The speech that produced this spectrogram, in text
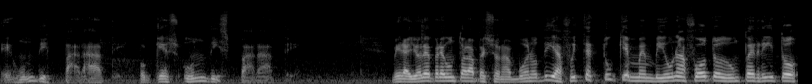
es un disparate, porque es un disparate. Mira, yo le pregunto a la persona, buenos días, ¿fuiste tú quien me envió una foto de un perrito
